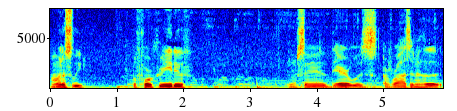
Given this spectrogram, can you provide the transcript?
honestly, before creative, you know what I'm saying? There was a rise in the hood.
